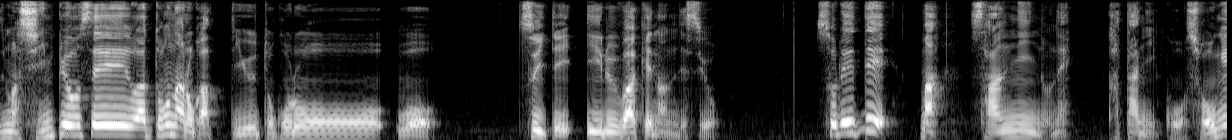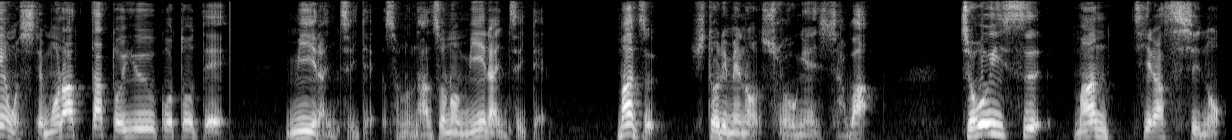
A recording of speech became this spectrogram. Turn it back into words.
まあ、信憑性はどうなのかっていうところをついているわけなんですよ。それで、まあ、3人のね、方にこう証言をしてもらったということで、ミイラについて、その謎のミイラについて、まず1人目の証言者は、ジョイス・マンティラス氏の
